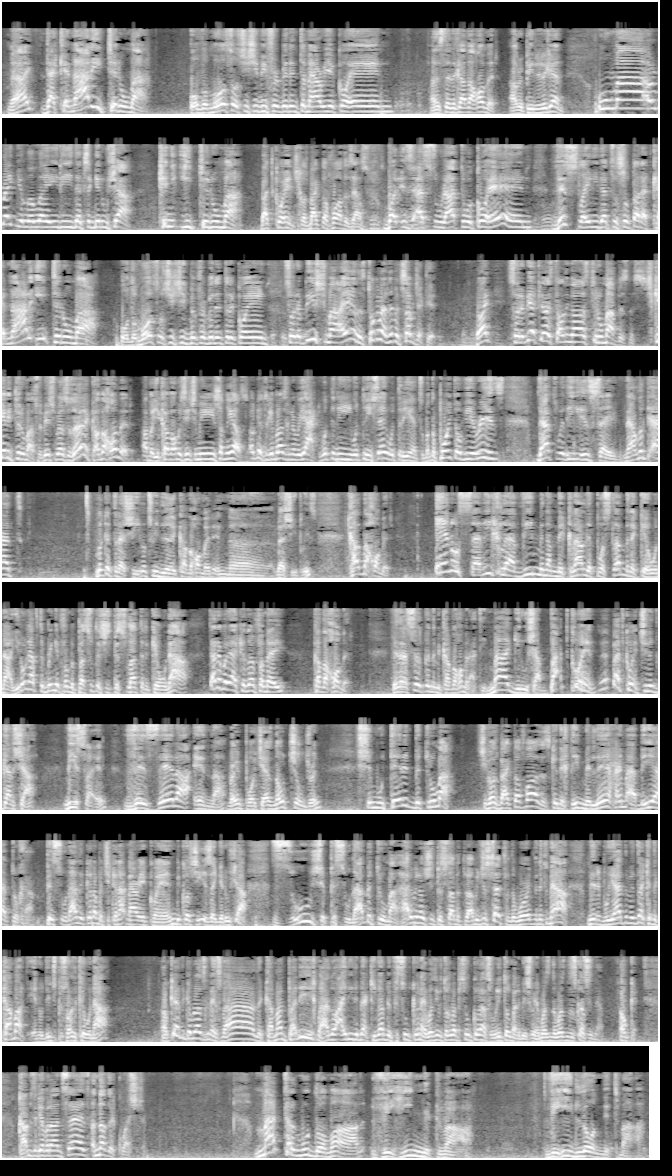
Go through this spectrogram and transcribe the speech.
right, that cannot eat teruma, all the more so she should be forbidden to marry a kohen. Understand the Kavah I'll repeat it again. Uma, a regular lady that's a Gerusha, can eat teruma? Bat Kohen, she goes back to her father's house. But is Asurat to a Kohen, this lady that's a Sultanat cannot eat teruma. Or the more so she should be forbidden to the Kohen. So the Ishmael is talking about a different subject here. Right? So Rabbi Akiva is telling us Turuma business. Shkeli Turuma. So Rabbi Akiva says, hey, Kalva Homer. Ah, but you Kalva Homer is teaching me something else. Okay, so Gemara is going to react. What did he, what did he say? What did he answer? But the point over here is, that's what he is saying. Now look at, look at Rashi. Let's read the Kalva Homer in uh, Rashi, please. Kalva Homer. You don't have to bring it from a pasuk that she's pesula to the kehuna. That everybody I can learn from a kavachomer החומר. ונעשה קודם מקרא וחומר עתיד. מה גירושה? בת כהן, בת כהן שנתגרשה מישראל, וזרע אין לה, very important, she has no children, שמותרת בתרומה. She goes back to her father's. כדכתיב מלחם אביה תאכל. פסולה לכהונה, but she cannot marry a Kohen because she is a גרושה. זו שפסולה בתרומה. How do we know she's פסולה בתרומה? We just said from the word ונטמעה. מרבויה דמדה כדכאמרת. אין עוד שפסולה לכהונה? Okay, the Gemara is going to ask, ah, the Kaman Parich, V'halo Aini Rebbe Akiva B'Pesul Kuna. He wasn't even talking about Pesul Kuna, so what are you talking about Rebbe Shmuel? He wasn't, wasn't discussing that. Okay. Comes the Gemara and says, another question. מה תלמוד לומר והיא נטמעה והיא לא נטמעה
